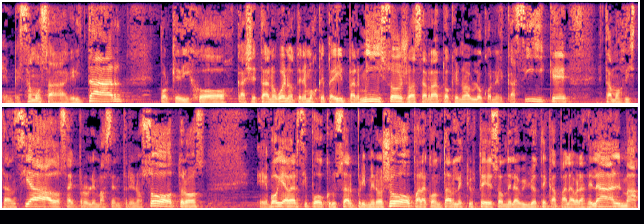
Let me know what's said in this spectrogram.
empezamos a gritar, porque dijo Cayetano, bueno, tenemos que pedir permiso, yo hace rato que no hablo con el cacique, estamos distanciados, hay problemas entre nosotros. Eh, voy a ver si puedo cruzar primero yo para contarles que ustedes son de la biblioteca Palabras del Alma,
